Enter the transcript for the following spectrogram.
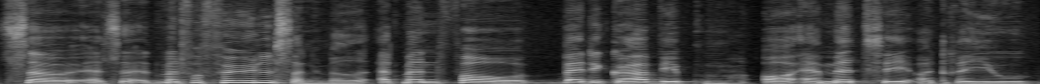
så altså, at man får følelserne med, at man får, hvad det gør ved dem, og er med til at drive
